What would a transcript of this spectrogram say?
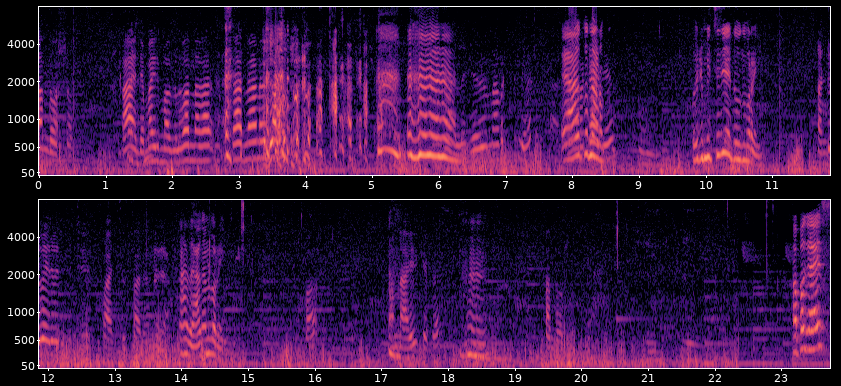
സന്തോഷം. ആ എന്റെ മരുമകൾ വന്ന കാരണാണ്. നടക്കില്ല. ഒരുമിച്ച് ചെയ്തു എന്ന് പറയും. രണ്ടുപേരും ഒരുമിച്ച് വായിച്ച സ്ഥലം. അതെ അങ്ങനെ പറയും. അപ്പൊ നന്നായിരിക്കട്ടെ. സന്തോഷം. അപ്പൊ ഗൈസ്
